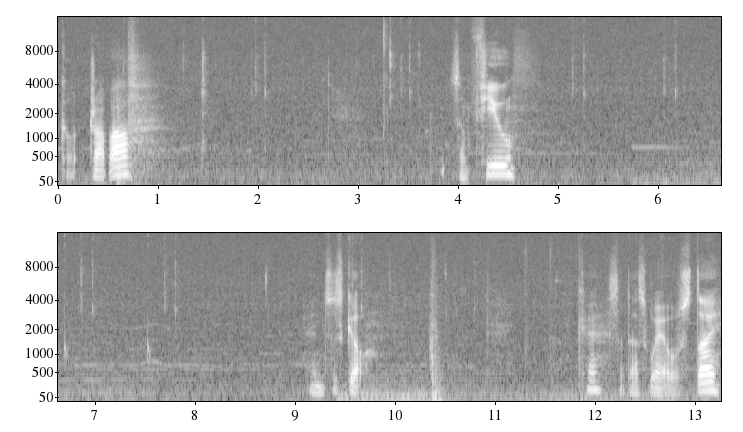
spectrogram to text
Go drop off. Some fuel. And just go. Okay, so that's where it will stay.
